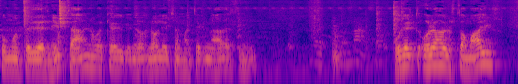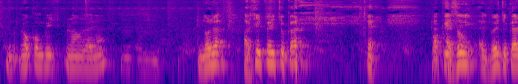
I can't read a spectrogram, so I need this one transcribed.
como en pedernita, no, que no, no le echan manteca nada así. Ahora, los tamales, no con nada allá. No le, así puede tocar. así puede tocar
